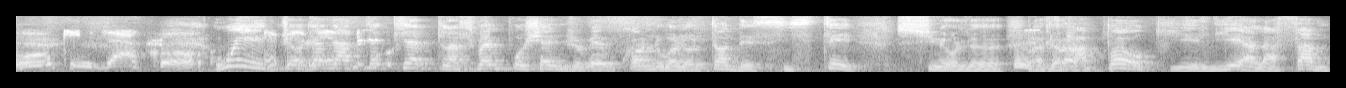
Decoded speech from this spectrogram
ok, d'accord. Oui, Eh Jordana, t'inquiète, la semaine prochaine, je vais prendre le temps d'insister sur le, rapport qui est lié à la femme.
